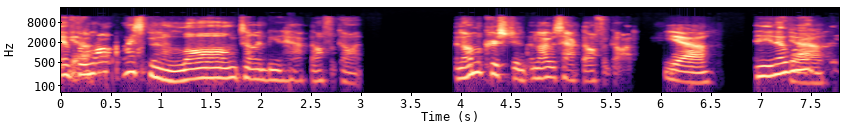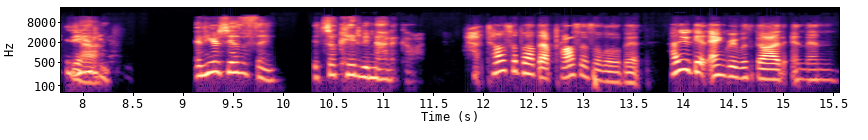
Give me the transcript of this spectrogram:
And for a long, I spent a long time being hacked off of God. And I'm a Christian and I was hacked off of God. Yeah. And you know what? Yeah, I yeah. And here's the other thing it's okay to be mad at God. Tell us about that process a little bit. How do you get angry with God and then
